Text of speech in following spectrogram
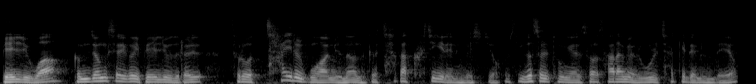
밸류와 검정색의 밸류들을 서로 차이를 구하면은 그 차가 커지게 되는 것이죠. 그래서 이것을 통해서 사람의 얼굴을 찾게 되는데요.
